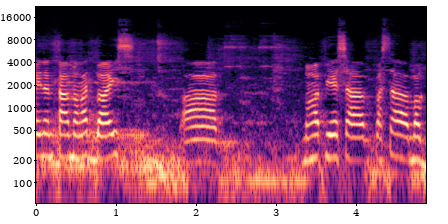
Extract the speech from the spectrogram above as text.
kayo ng tamang advice at mga pyesa basta mag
